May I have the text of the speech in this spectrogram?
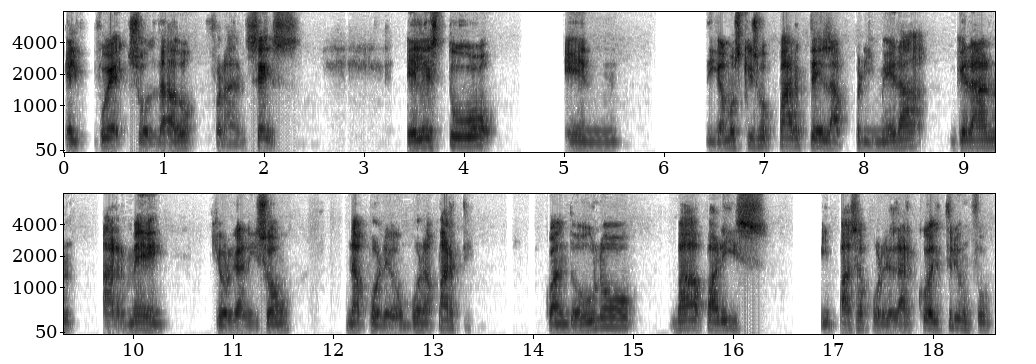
Él fue soldado francés. Él estuvo en, digamos que hizo parte de la primera gran armée que organizó Napoleón Bonaparte. Cuando uno va a París y pasa por el Arco del Triunfo,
